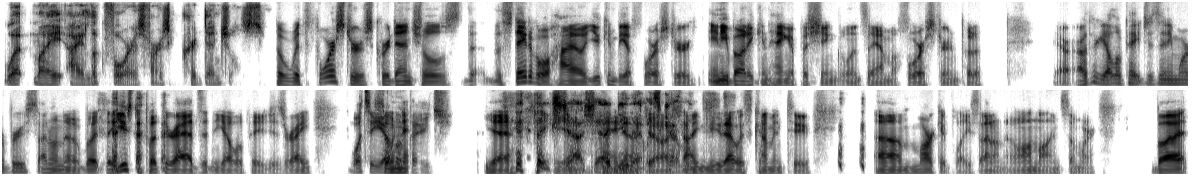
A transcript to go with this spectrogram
what might I look for as far as credentials? So with foresters credentials, the, the state of Ohio, you can be a forester. Anybody can hang up a shingle and say I'm a forester and put a are there yellow pages anymore, Bruce? I don't know, but they used to put their ads in the yellow pages, right? What's a so yellow page? Yeah. Thanks, yeah, Josh. I, I knew know, that was coming. I knew that was coming too. um, marketplace, I don't know, online somewhere. But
